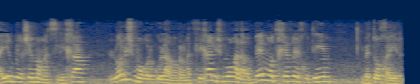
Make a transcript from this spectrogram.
העיר באר שבע מצליחה לא לשמור על כולם, אבל מצליחה לשמור על הרבה מאוד חבר'ה איכותיים בתוך העיר.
